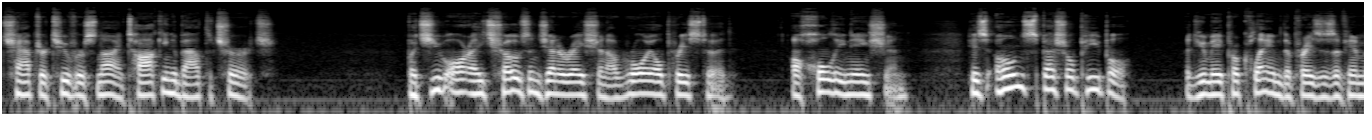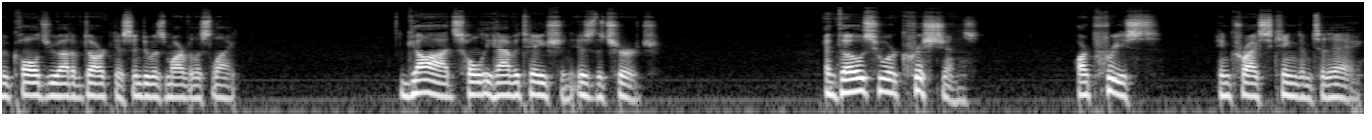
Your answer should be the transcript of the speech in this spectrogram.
chapter 2 verse 9 talking about the church. But you are a chosen generation, a royal priesthood, a holy nation, his own special people, that you may proclaim the praises of him who called you out of darkness into his marvelous light. God's holy habitation is the church. And those who are Christians are priests in Christ's kingdom today.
